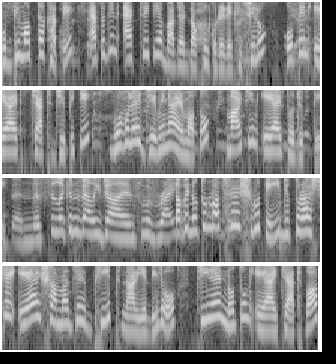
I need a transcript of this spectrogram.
বুদ্ধিমত্তা খাতে এতদিন একচেটিয়া বাজার দখল করে রেখেছিল ওপেন এআই চ্যাট জিপিটি গুগলের জেমিনায়ের মতো মার্কিন এআই প্রযুক্তি। তবে নতুন বছরের শুরুতেই যুক্তরাষ্ট্রে এআই সাম্রাজ্যের ভিত নাড়িয়ে দিল চীনের নতুন এআই চ্যাটবট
